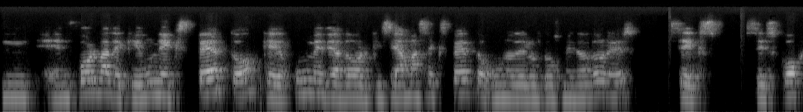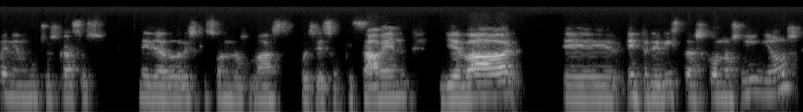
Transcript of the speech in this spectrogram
en forma de que un experto, que un mediador que sea más experto, uno de los dos mediadores, se, se escogen en muchos casos mediadores que son los más, pues eso, que saben llevar eh, entrevistas con los niños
